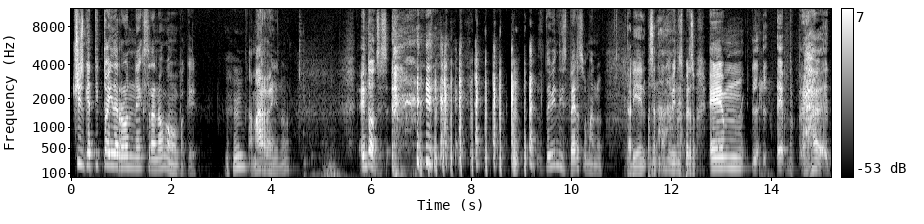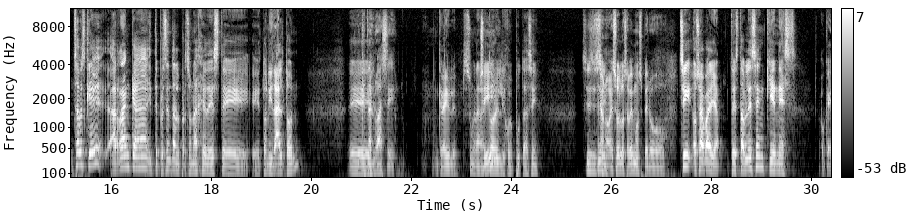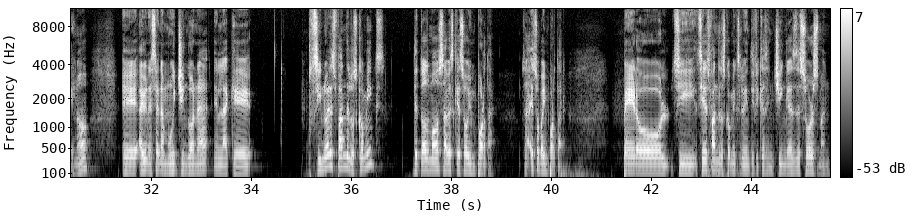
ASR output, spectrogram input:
chisguetito ahí de ron extra, ¿no? Como para que amarre, ¿no? Entonces. Estoy bien disperso, mano. Está bien, no pasa nada. Ando bien disperso. Em, eh, ¿Sabes qué? Arranca y te presentan al personaje de este eh, Tony Dalton. Eh, ¿Qué tal lo hace? Increíble. Es un gran ¿Sí? actor, el hijo de puta, sí. Sí, sí, sí. No, no, eso lo sabemos, pero... Sí, o sea, vaya, te establecen quién es. Ok. ¿no? Eh, hay una escena muy chingona en la que si no eres fan de los cómics, de todos modos sabes que eso importa. O sea, eso va a importar. Pero si, si eres fan de los cómics, lo identificas en chinga. Es de Swordsman.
